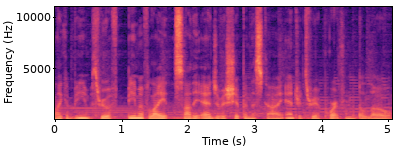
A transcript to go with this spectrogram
like a beam through a beam of light, saw the edge of a ship in the sky, entered through a port from below.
